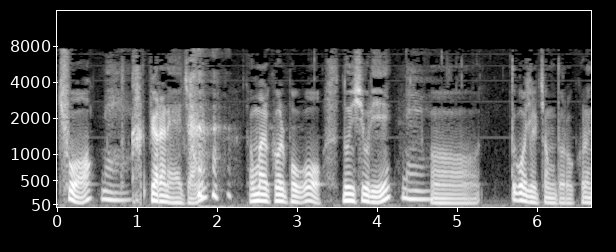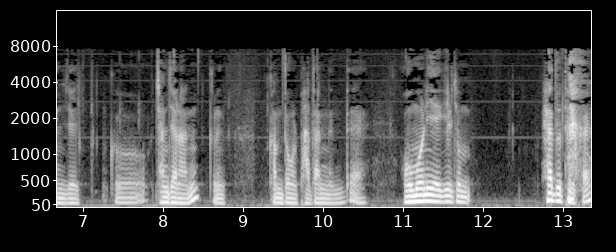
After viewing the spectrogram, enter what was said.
추억, 네. 각별한 애정, 정말 그걸 보고 눈시울이 네. 어, 뜨거워질 정도로 그런 이제 그 잔잔한 그런 감동을 받았는데 어머니 얘기를 좀 해도 될까요?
